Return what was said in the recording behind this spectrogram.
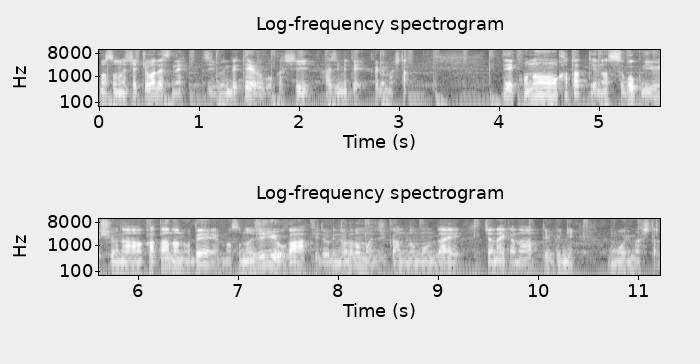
まあ、その社長はですね自分で手を動かし始めてくれましたでこの方っていうのはすごく優秀な方なので、まあ、その授業が気取り乗るのも時間の問題じゃないかなっていうふうに思いました。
